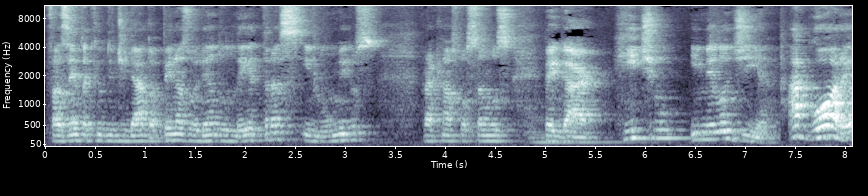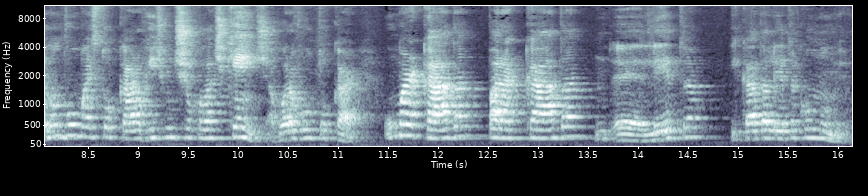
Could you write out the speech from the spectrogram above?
fazendo aqui o dedilhado apenas olhando letras e números para que nós possamos pegar ritmo e melodia. Agora eu não vou mais tocar o ritmo de chocolate quente, agora eu vou tocar uma marcada para cada é, letra e cada letra com número.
